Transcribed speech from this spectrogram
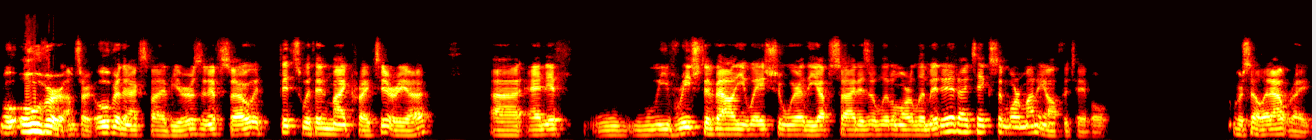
well, over, I'm sorry, over the next five years. And if so, it fits within my criteria. Uh, and if we've reached a valuation where the upside is a little more limited, I take some more money off the table or sell it outright.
